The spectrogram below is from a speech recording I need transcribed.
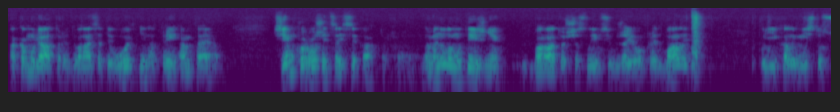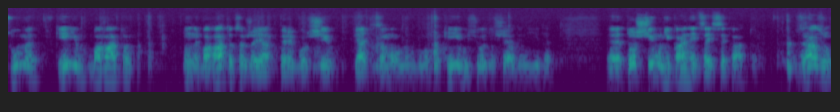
акумулятори 12 вольтні на 3 ампера. Чим хороший цей секатор? На минулому тижні багато щасливців вже його придбали. Поїхали в місто Суми, в Київ багато. Ну, не багато, це вже я переборщив. 5 замовлень було по Києву, сьогодні ще один їде. Е, Тож, чим унікальний цей секатор? Зразу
